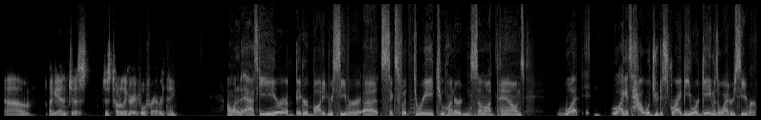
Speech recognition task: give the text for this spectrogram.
Um, again, just just totally grateful for everything. I wanted to ask you, you're a bigger bodied receiver, uh, six foot three, 200 and some odd pounds. What, well, I guess, how would you describe your game as a wide receiver?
